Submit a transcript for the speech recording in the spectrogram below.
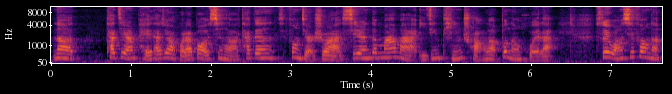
那他既然陪她，就要回来报信了。他跟凤姐儿说啊，袭人的妈妈已经停床了，不能回来。所以王熙凤呢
